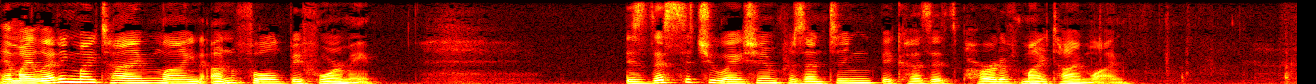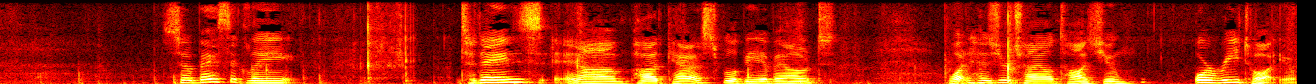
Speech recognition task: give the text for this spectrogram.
Am I letting my timeline unfold before me? Is this situation presenting because it's part of my timeline? So basically, today's uh, podcast will be about what has your child taught you or retaught you.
